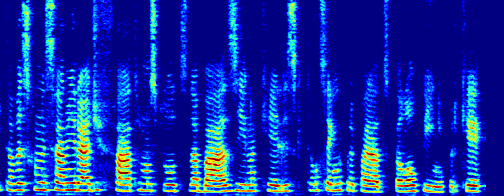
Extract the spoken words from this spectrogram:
E talvez começar a mirar de fato nos pilotos da base e naqueles que estão sendo preparados pela Alpine, porque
